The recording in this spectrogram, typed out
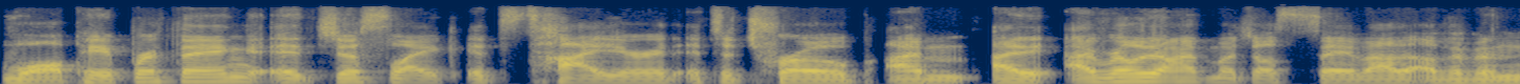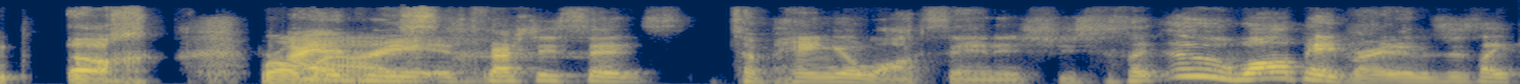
wallpaper thing. It's just like it's tired. It's a trope. I'm I I really don't have much else to say about it other than ugh. I agree, eyes. especially since Topanga walks in and she's just like, ooh, wallpaper. And it was just like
